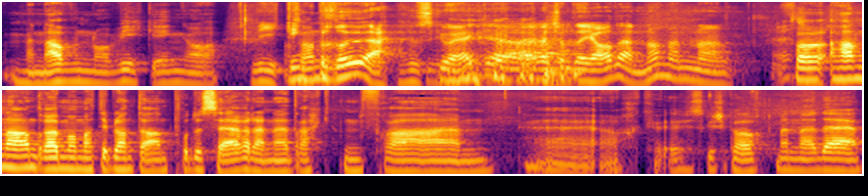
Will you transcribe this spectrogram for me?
med navn og Viking og Vikingbrødet, husker jo jeg. Jeg vet ikke om de gjør det ennå, men eh, For han har en drøm om at de bl.a. produserer denne drakten fra eh, Jeg husker ikke hva, men eh, det er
